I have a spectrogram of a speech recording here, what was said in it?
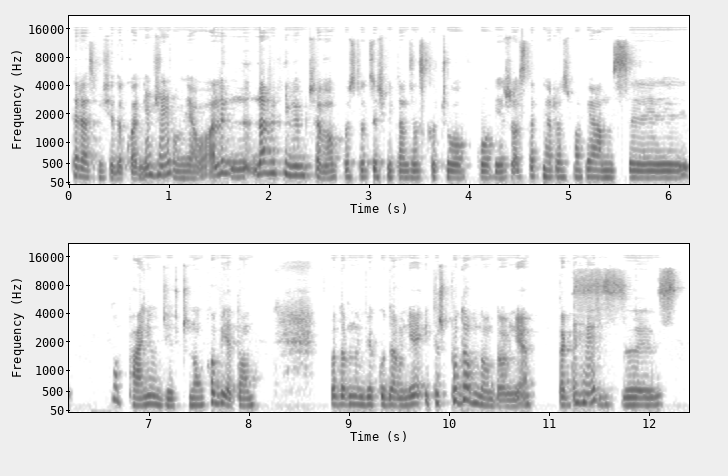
Teraz mi się dokładnie mhm. przypomniało, ale nawet nie wiem czemu, po prostu coś mi tam zaskoczyło w głowie, że ostatnio rozmawiałam z no, panią, dziewczyną, kobietą w podobnym wieku do mnie i też podobną do mnie, tak mhm. z, z,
